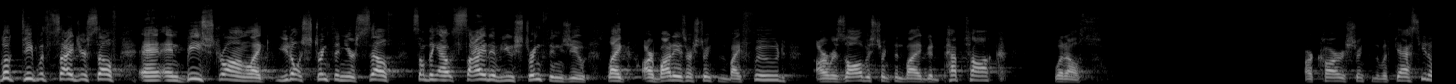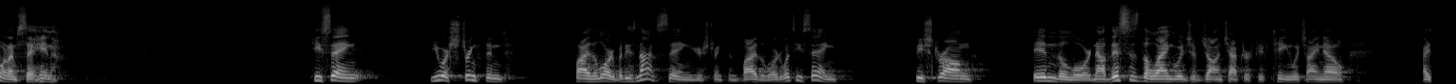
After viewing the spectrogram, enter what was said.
look deep inside yourself and, and be strong. Like you don't strengthen yourself, something outside of you strengthens you. Like our bodies are strengthened by food, our resolve is strengthened by a good pep talk. What else? Our car is strengthened with gas. You know what I'm saying. He's saying you are strengthened by the Lord. But he's not saying you're strengthened by the Lord. What's he saying? Be strong in the Lord. Now, this is the language of John chapter 15, which I know I,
